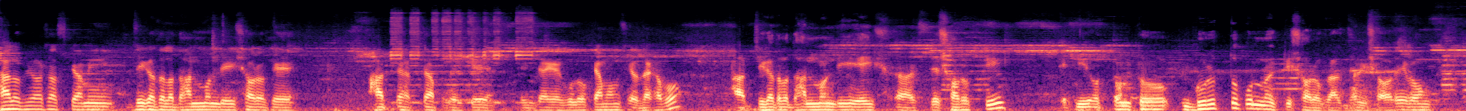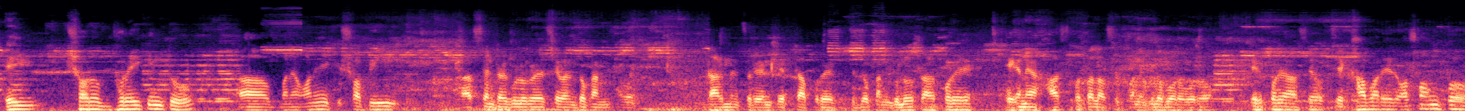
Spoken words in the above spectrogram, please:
Hello viewers আজকে আমি জিগাতলা ধানমন্ডি সড়কে হাঁটতে হাঁটতে আপনাদেরকে এই জায়গাগুলো কেমন সেটা দেখাবো। আর জিগাতলা ধানমন্ডি এই যে সড়কটি, এটি অত্যন্ত গুরুত্বপূর্ণ একটি সড়ক রাজধানী শহরে এবং এই সড়ক ধরেই কিন্তু মানে অনেক শপিং সেন্টারগুলো রয়েছে এবং দোকান গার্মেন্টস রেন্টের কাপড়ের দোকানগুলো, তারপরে এখানে হাসপাতাল আছে অনেকগুলো বড় বড়। এরপরে আছে হচ্ছে খাবারের অসংখ্য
